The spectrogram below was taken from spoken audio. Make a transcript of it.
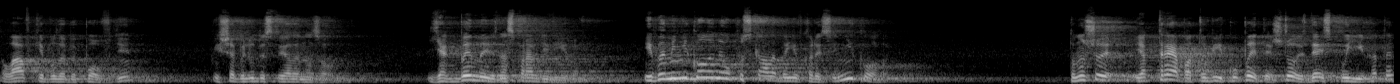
лавки були б повні, і ще б люди стояли назовні. Якби ми насправді вірили. І би ми ніколи не опускали би Євхаристію. Ніколи. Тому що як треба тобі купити щось десь поїхати,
